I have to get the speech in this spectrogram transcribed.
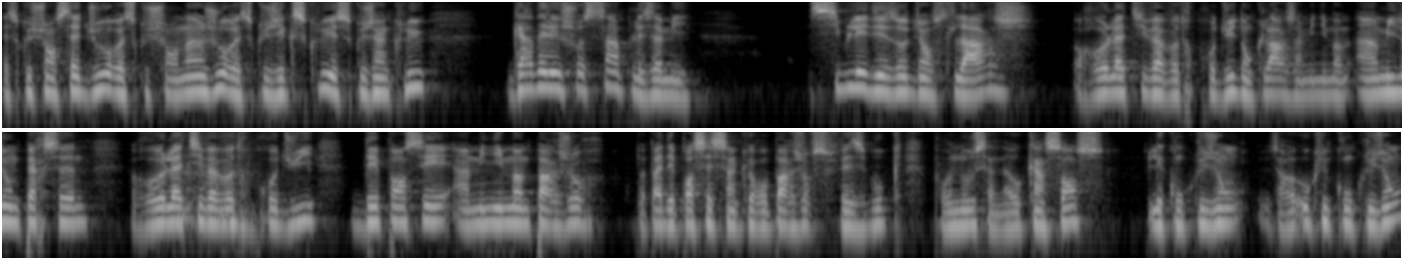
Est-ce que je suis en 7 jours? Est-ce que je suis en un jour? Est-ce que j'exclus? Est-ce que j'inclus? Gardez les choses simples, les amis. Ciblez des audiences larges relatives à votre produit, donc large un minimum un million de personnes, relative à votre produit, dépensez un minimum par jour. On peut pas dépenser 5 euros par jour sur Facebook. Pour nous, ça n'a aucun sens. Les conclusions, aucune conclusion.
